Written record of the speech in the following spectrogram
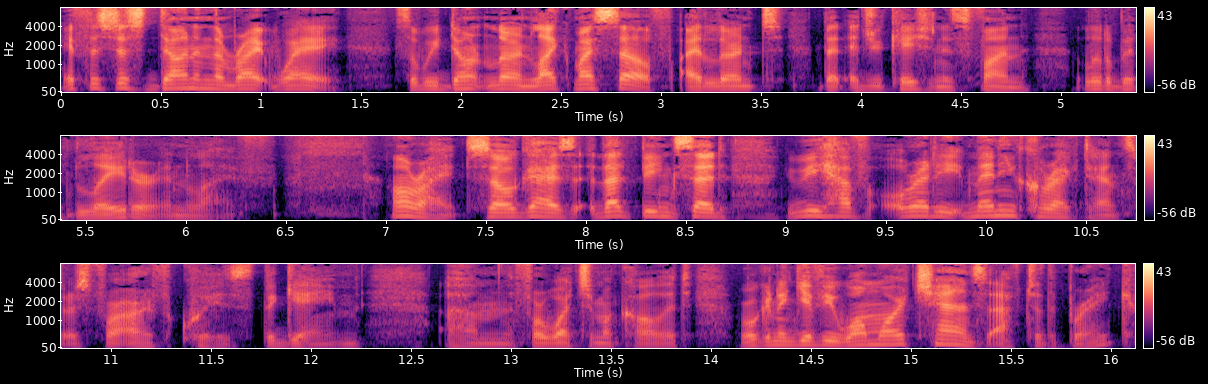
if it's just done in the right way. So we don't learn like myself. I learned that education is fun a little bit later in life. All right. So, guys, that being said, we have already many correct answers for our quiz, the game, um, for whatchamacallit. We're going to give you one more chance after the break.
